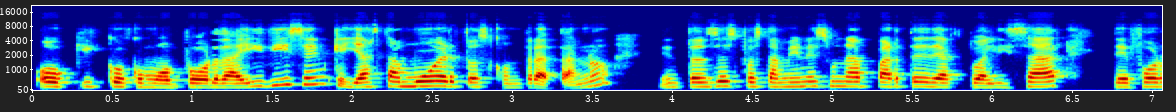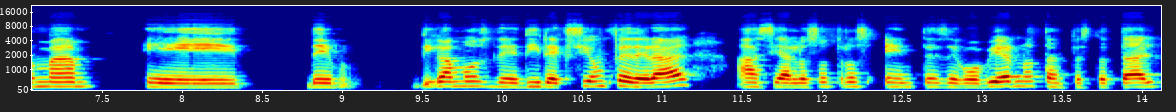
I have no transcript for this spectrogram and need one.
o como por ahí dicen que ya está muertos contratan, ¿no? Entonces, pues también es una parte de actualizar de forma eh, de digamos, de dirección federal hacia los otros entes de gobierno, tanto estatal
